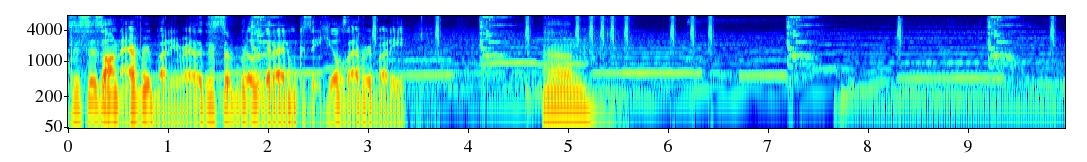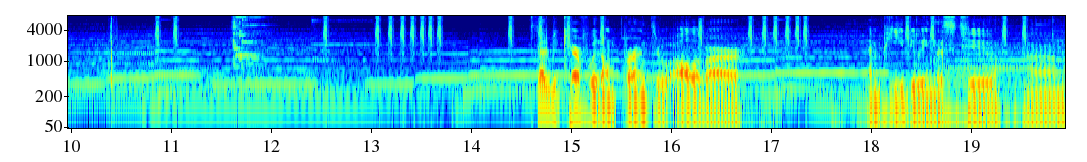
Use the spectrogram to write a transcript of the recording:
This is on everybody, right? Like, this is a really good item because it heals everybody. Um... Gotta be careful we don't burn through all of our MP doing this too. Um,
